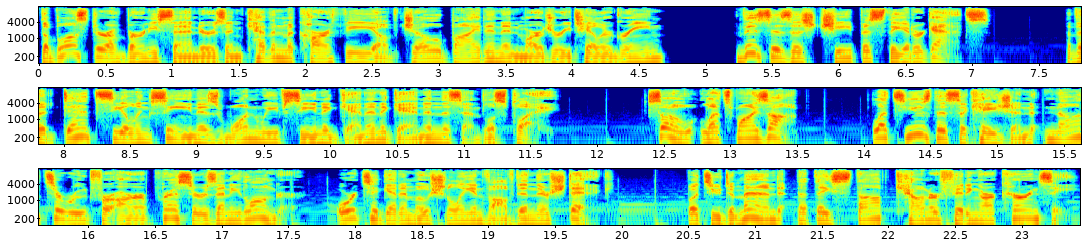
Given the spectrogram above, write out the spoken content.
The bluster of Bernie Sanders and Kevin McCarthy, of Joe Biden and Marjorie Taylor Greene, this is as cheap as theater gets. The debt ceiling scene is one we've seen again and again in this endless play. So let's wise up Let's use this occasion not to root for our oppressors any longer, or to get emotionally involved in their shtick, but to demand that they stop counterfeiting our currency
